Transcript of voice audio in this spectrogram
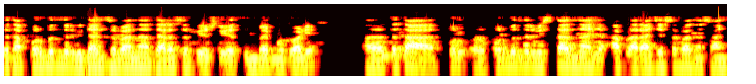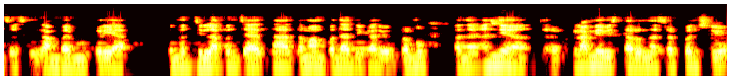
તથા પોરબંદર વિધાનસભાના ધારાસભ્ય શ્રી અતુલભાઈ મોઢવાડિયા તથા પોરબંદર વિસ્તારના આપણા રાજ્યસભાના સાંસદ શ્રી રામભાઈ મુકરિયા તેમજ જિલ્લા પંચાયતના તમામ પદાધિકારીઓ, પ્રમુખ અને અન્ય ગ્રામ્ય વિસ્તારોના સરપંચશ્રીઓ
